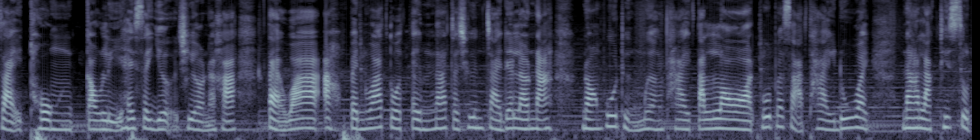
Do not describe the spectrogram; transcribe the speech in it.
ใส่ธงเกาหลีให้ซะเยอะเชียวนะคะ แต่ว่าอะเป็นว่าตัวเต็มน่าจะชื่นใจได้แล้วนะ น้องพูดถึงเมืองไทยตลอด พูดภาษาไทยด้วย น่ารักที่สุด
